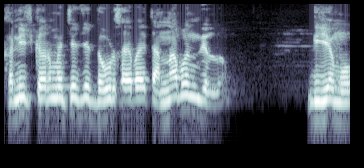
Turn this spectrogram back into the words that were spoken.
खनिज कर्मचे जे दौड साहेब आहेत त्यांना पण दिलं. डीएमओ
